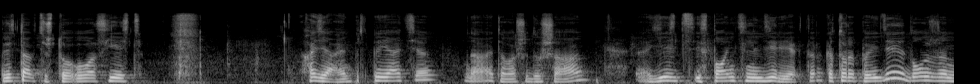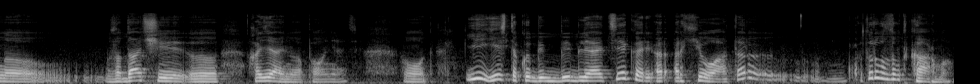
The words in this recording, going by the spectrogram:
представьте, что у вас есть хозяин предприятия, да, это ваша душа, есть исполнительный директор, который, по идее, должен э, задачи э, хозяина выполнять. Вот. И есть такой библиотекарь, ар архиватор, э, которого зовут Карма.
